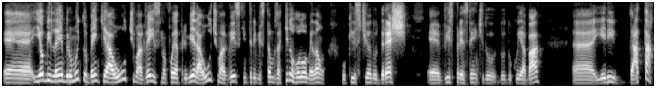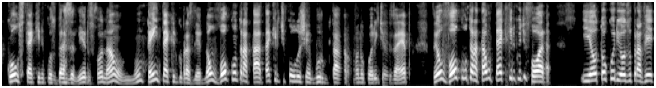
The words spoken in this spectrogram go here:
É, e eu me lembro muito bem que a última vez, não foi a primeira, a última vez que entrevistamos aqui no Rolou Melão o Cristiano Dresch, é, vice-presidente do, do, do, Cuiabá, é, e ele atacou os técnicos brasileiros, falou: não, não tem técnico brasileiro, não vou contratar. Até criticou o Luxemburgo, que estava no Corinthians na época, falou, eu vou contratar um técnico de fora. E eu estou curioso para ver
